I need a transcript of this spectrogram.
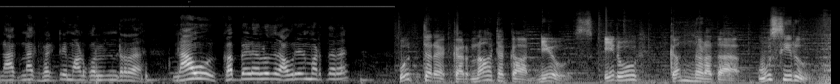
ನಾಲ್ಕು ನಾಲ್ಕು ಫ್ಯಾಕ್ಟ್ರಿ ಮಾಡ್ಕೊಂಡ್ರ. ನಾವು ಕಬ್ಬು ಬೆಳೆಯಲ್ಲೋದ್ರೆ ಅವ್ರೇನು ಮಾಡ್ತಾರೆ? ಉತ್ತರ ಕರ್ನಾಟಕ ನ್ಯೂಸ್. ಇದು ಕನ್ನಡದ ಉಸಿರು.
